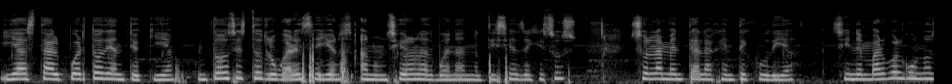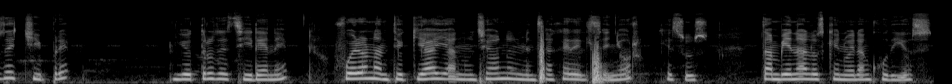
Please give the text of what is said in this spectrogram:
y hasta el puerto de Antioquía. En todos estos lugares ellos anunciaron las buenas noticias de Jesús solamente a la gente judía. Sin embargo, algunos de Chipre y otros de Sirene fueron a Antioquía y anunciaron el mensaje del Señor Jesús también a los que no eran judíos.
